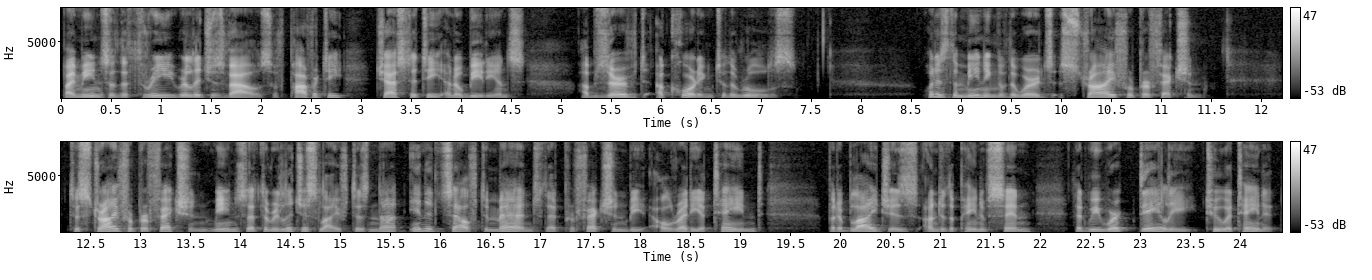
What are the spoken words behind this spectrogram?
by means of the three religious vows of poverty, chastity, and obedience, observed according to the rules. What is the meaning of the words strive for perfection? To strive for perfection means that the religious life does not in itself demand that perfection be already attained, but obliges, under the pain of sin, that we work daily to attain it.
